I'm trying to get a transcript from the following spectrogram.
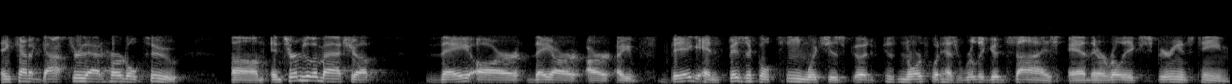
and kind of got through that hurdle too. Um, in terms of the matchup, they are they are are a big and physical team, which is good because Northwood has really good size and they're a really experienced team.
